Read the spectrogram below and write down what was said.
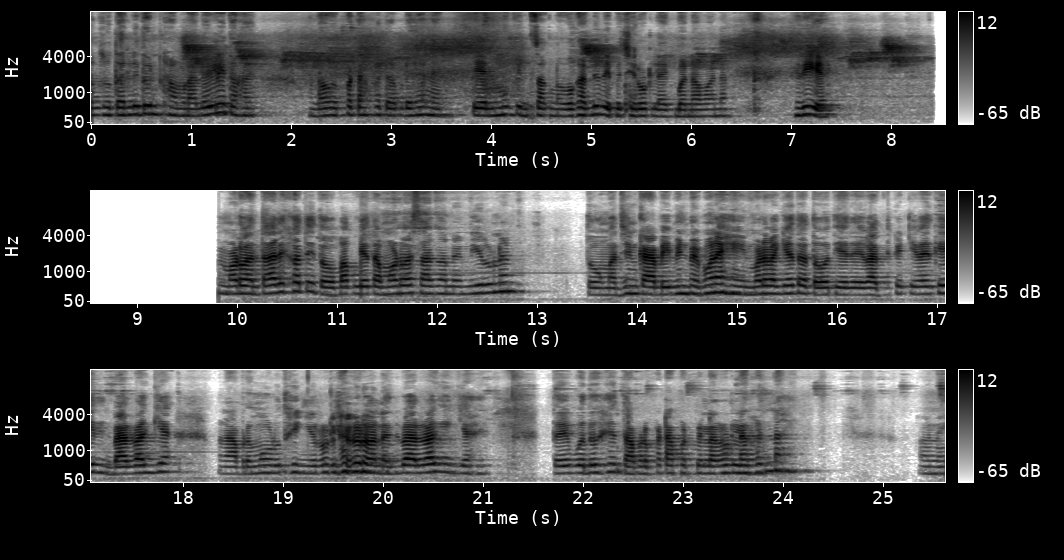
સુધારી લીધું ને ઠામણા લઈ લીધા હે. અને હવે ફટાફટ આપણે છે ને તેલ મૂકીને શાકનો વઘાર દીધી પછી રોટલા એક બનાવવાના. રીએ. મળવાની તારીખ હતી તો બાપુ ગયા હતા મળવા સાગર અને નીરુને. તો મારા જીનકા બે બિનભાઈ ભણે એને મળવા ગયા હતા તો અત્યારે વાત પેટી વાત કરી, બાર વાગ્યા. અને આપણે મોડું થઈ ગયું, રોટલા ઘડવાના જ બાર વાગી ગયા છે તો એ બધું છે તો આપણે ફટાફટ પહેલાં રોટલા ઘડ નાખી અને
